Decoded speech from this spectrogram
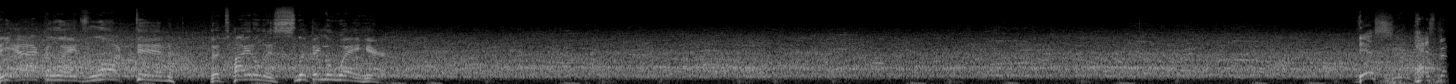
The accolades locked in. The title is slipping away here. This has been...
